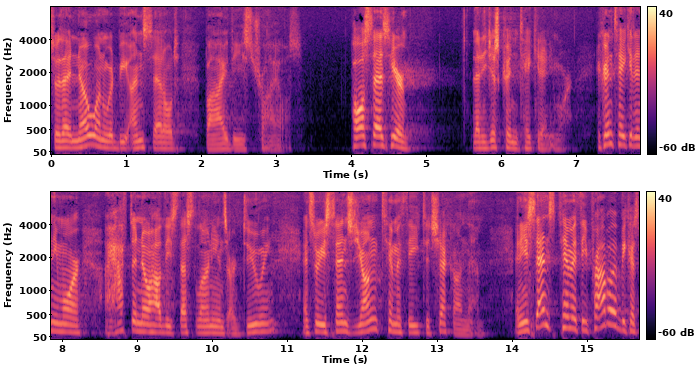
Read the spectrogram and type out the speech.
so that no one would be unsettled by these trials. Paul says here that he just couldn't take it anymore. He couldn't take it anymore. I have to know how these Thessalonians are doing. And so he sends young Timothy to check on them. And he sends Timothy probably because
